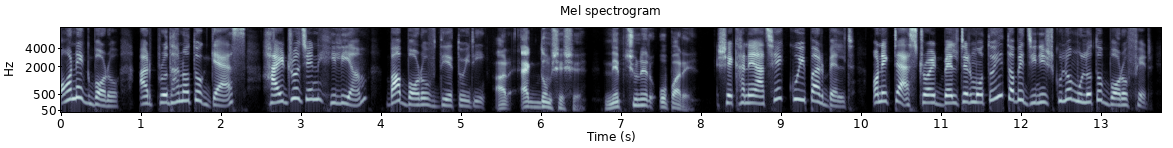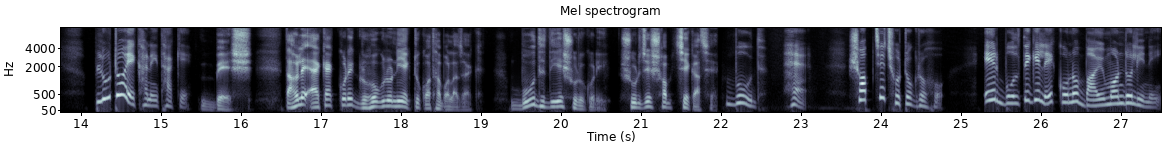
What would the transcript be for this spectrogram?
অনেক বড় আর প্রধানত গ্যাস হাইড্রোজেন হিলিয়াম বা বরফ দিয়ে তৈরি। আর একদম শেষে নেপচুনের ওপারে। সেখানে আছে কুইপার বেল্ট অনেকটা অ্যাস্ট্রয়েড বেল্টের মতোই তবে জিনিসগুলো মূলত বরফের। প্লুটো এখানেই থাকে। বেশ তাহলে এক এক করে গ্রহগুলো নিয়ে একটু কথা বলা যাক। বুধ দিয়ে শুরু করি সূর্যের সবচেয়ে কাছে। বুধ হ্যাঁ সবচেয়ে ছোট গ্রহ। এর বলতে গেলে কোনো বায়ুমণ্ডলই নেই।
